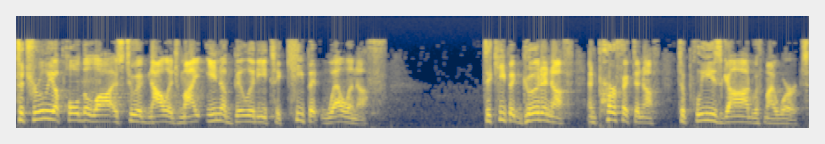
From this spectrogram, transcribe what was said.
To truly uphold the law is to acknowledge my inability to keep it well enough, to keep it good enough and perfect enough to please God with my works.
